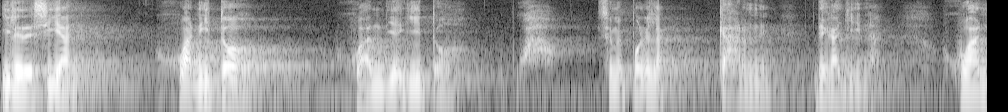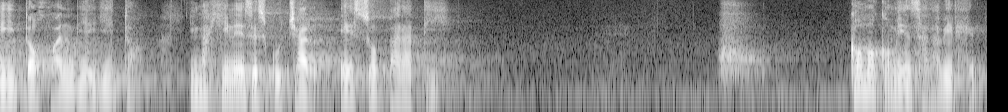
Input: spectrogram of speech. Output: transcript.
y le decían, Juanito, Juan Dieguito, wow, se me pone la carne de gallina. Juanito, Juan Dieguito. Imagínense escuchar eso para ti. ¿Cómo comienza la Virgen?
